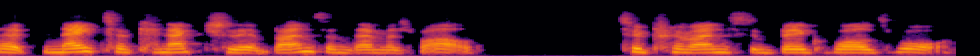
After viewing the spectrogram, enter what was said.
that NATO can actually abandon them as well to prevent the big world war.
